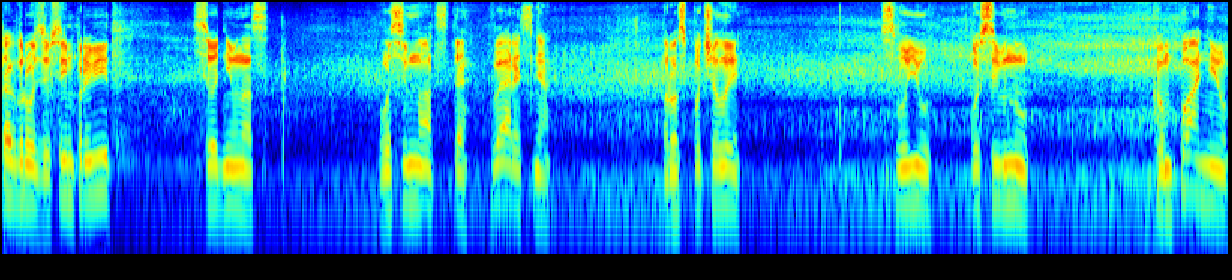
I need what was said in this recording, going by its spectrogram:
Так, друзі, всім привіт! Сьогодні у нас 18 вересня. Розпочали свою посівну компанію,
